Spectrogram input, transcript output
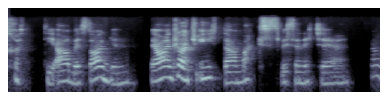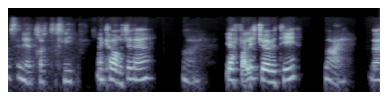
trøtt i arbeidsdagen. Ja, en klarer ikke å yte maks hvis en ikke ja, hvis en er trøtt og sliten. En klarer ikke det. Nei. Iallfall ikke over tid. Nei det,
